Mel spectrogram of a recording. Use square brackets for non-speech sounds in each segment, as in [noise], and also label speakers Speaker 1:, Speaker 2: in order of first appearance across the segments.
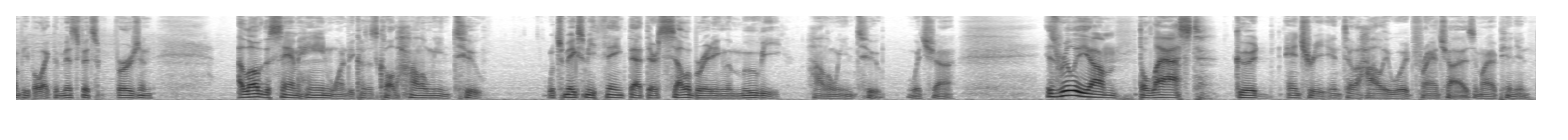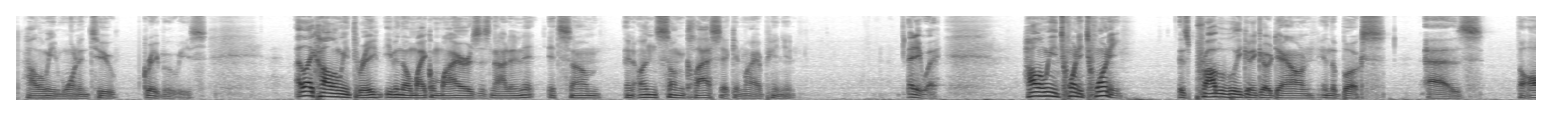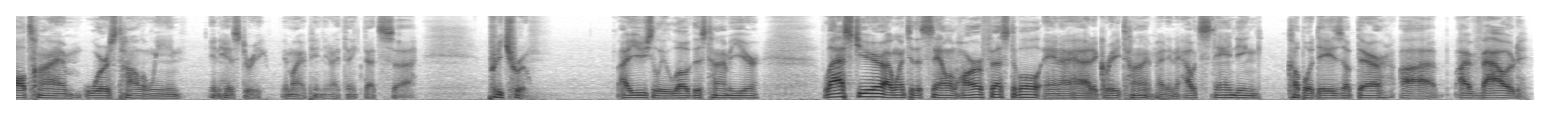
Speaker 1: Some people like the Misfits version. I love the Samhain one because it's called Halloween 2, which makes me think that they're celebrating the movie Halloween 2, which uh, is really um, the last good entry into the Hollywood franchise, in my opinion. Halloween 1 and 2, great movies. I like Halloween 3, even though Michael Myers is not in it. It's um, an unsung classic, in my opinion. Anyway, Halloween 2020 is probably going to go down in the books as the all time worst Halloween in history, in my opinion. I think that's uh, pretty true. I usually love this time of year. Last year, I went to the Salem Horror Festival and I had a great time. I had an outstanding couple of days up there. Uh, I vowed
